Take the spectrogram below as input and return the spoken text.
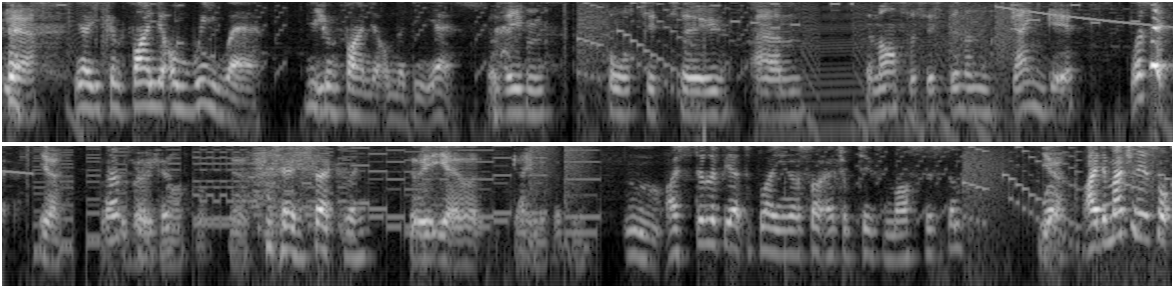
yeah. you know, you can find it on WiiWare. You, You- can find it on the DS. It was even ported to um, the Master System and Game Gear. Was it? Yeah, that's, That's very version Yeah. Yeah, exactly. So yeah, that game is everything. Mm, I still have yet to play, you know, Sonic Hedgehog 2 for the Master System. Yeah. I'd imagine it's not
